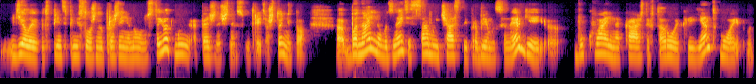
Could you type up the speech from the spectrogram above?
делает, в принципе, несложные упражнения, но он устает, мы опять же начинаем смотреть, а что не то. банально, вот знаете, самые частые проблемы с энергией, э, буквально каждый второй клиент мой, вот,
